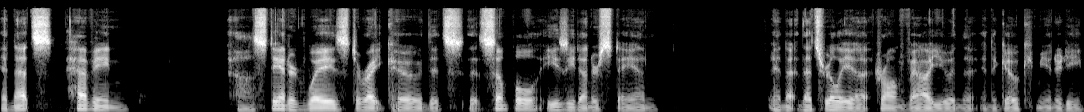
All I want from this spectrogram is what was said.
and that's having uh, standard ways to write code that's that's simple, easy to understand, and that, that's really a strong value in the in the Go community.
